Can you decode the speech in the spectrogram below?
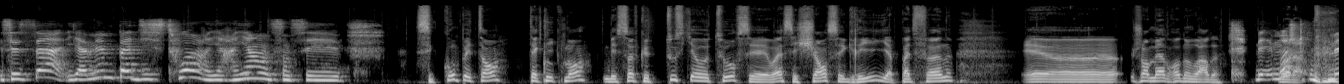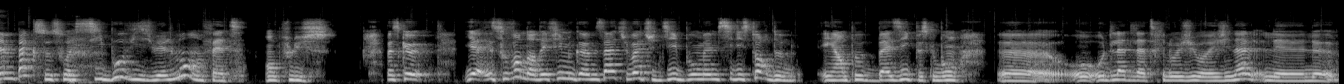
c'est ça, il y a même pas d'histoire, il y a rien, c'est c'est compétent techniquement, mais sauf que tout ce qu'il y a autour, c'est ouais, c'est chiant, c'est gris, il y a pas de fun. Et euh, j'emmerde Ron Howard. Mais moi, je trouve même pas que ce soit si beau visuellement, en fait, en plus. Parce que y a, souvent dans des films comme ça, tu vois, tu te dis bon, même si l'histoire de est un peu basique, parce que bon, euh, au-delà de la trilogie originale, le,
